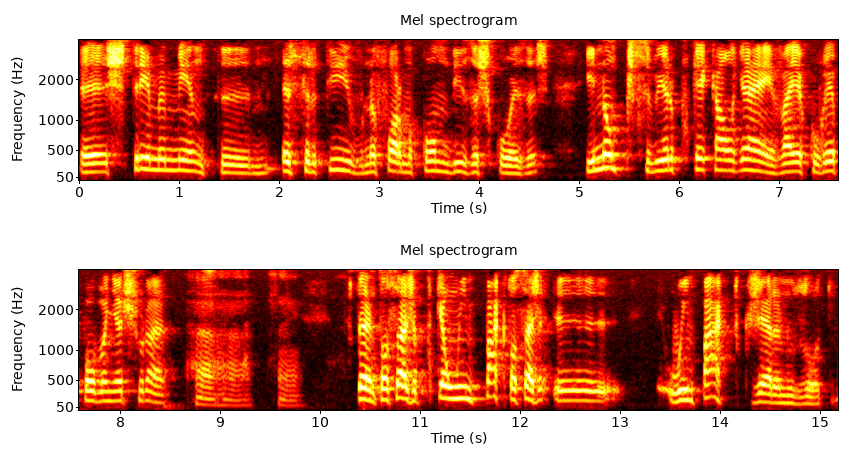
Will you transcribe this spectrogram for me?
é extremamente assertivo na forma como diz as coisas e não perceber porque é que alguém vai a correr para o banheiro chorar. Uhum, sim. Portanto, ou seja, porque é um impacto, ou seja, uh, o impacto que gera nos outros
